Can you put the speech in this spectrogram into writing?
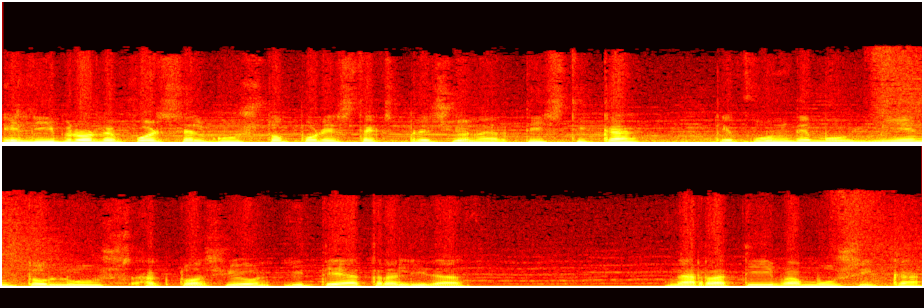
El libro refuerza el gusto por esta expresión artística que funde movimiento, luz, actuación y teatralidad narrativa, música,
